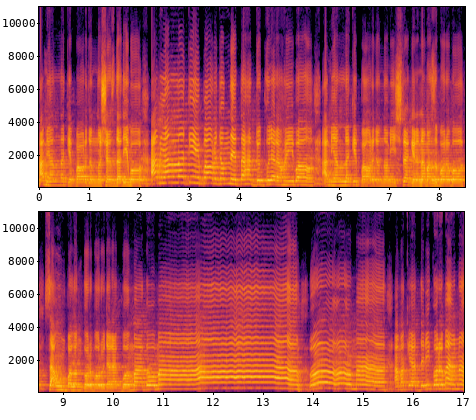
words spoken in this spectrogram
আমি আল্লাহকে পাওয়ার জন্য সেজদা দিব। আমি আল্লাহকে পাওয়ার জন্য তাহাজ্জুদ গুজার হইব। আমি আল্লাহকে পাওয়ার জন্য আমি ইশরাকের নামাজ পড়ব সাউম পালন করব, রোজা রাখব। মা গো মা! আমাকে আর দেরি করবা না।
